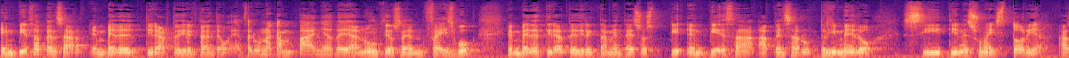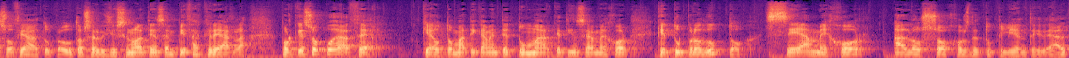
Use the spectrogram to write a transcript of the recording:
empieza a pensar, en vez de tirarte directamente, voy a hacer una campaña de anuncios en Facebook, en vez de tirarte directamente a eso, empieza a pensar primero si tienes una historia asociada a tu producto o servicio, si no la tienes, empieza a crearla, porque eso puede hacer que automáticamente tu marketing sea mejor, que tu producto sea mejor a los ojos de tu cliente ideal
